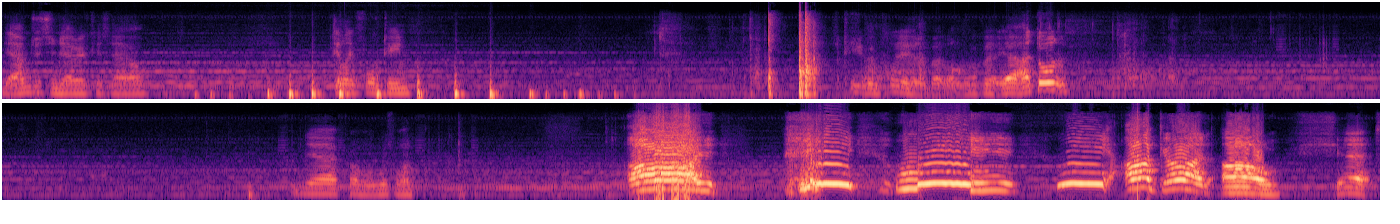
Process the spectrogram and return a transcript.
Yeah, I'm just generic as hell. Get like 14. Keep been playing a bit longer, but yeah, I don't... Yeah, probably was one. Oh! Wee! Wee! Oh god! Oh shit.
